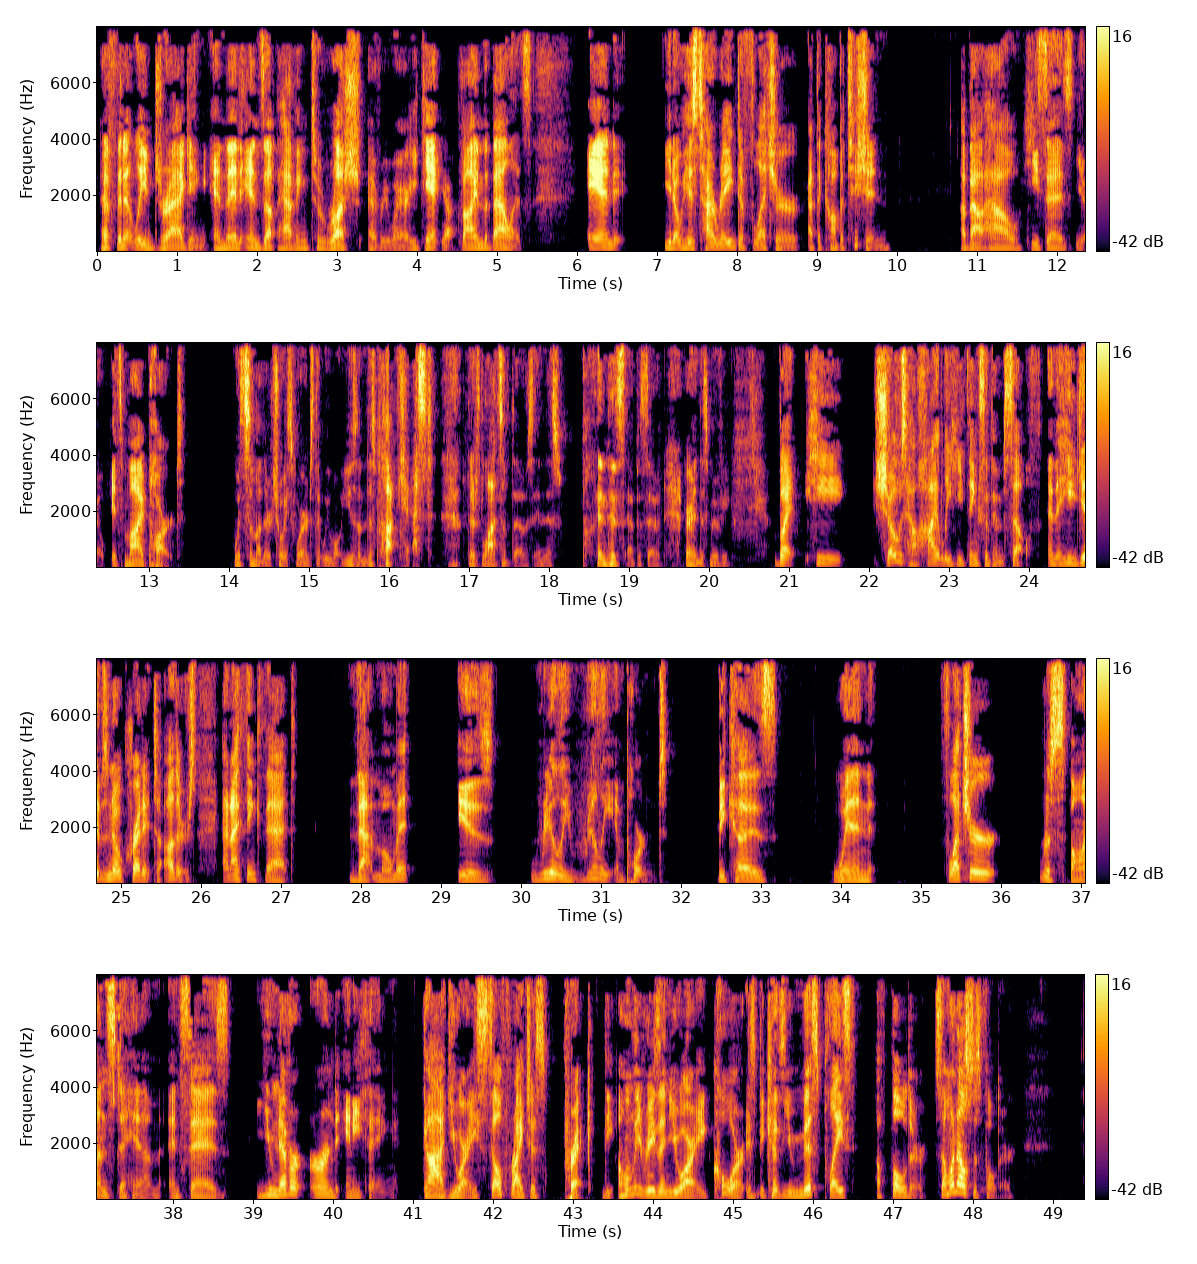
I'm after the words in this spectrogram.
definitely dragging and then ends up having to rush everywhere. He can't yep. find the balance. And, you know, his tirade to Fletcher at the competition about how he says, you know, it's my part with some other choice words that we won't use on this podcast. There's lots of those in this, in this episode or in this movie, but he shows how highly he thinks of himself and that he gives no credit to others. And I think that that moment is really, really important because when Fletcher responds to him and says, you never earned anything. God, you are a self-righteous prick. The only reason you are a core is because you misplaced a folder, someone else's folder.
